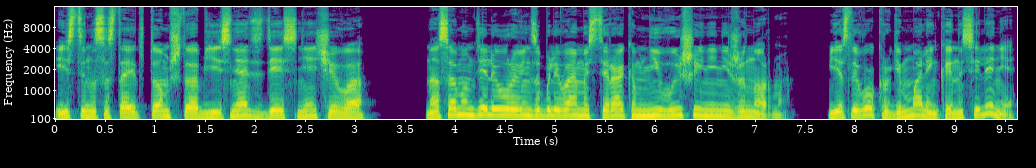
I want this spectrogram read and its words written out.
Истина состоит в том, что объяснять здесь нечего. На самом деле уровень заболеваемости раком не выше и не ниже нормы. Если в округе маленькое население,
